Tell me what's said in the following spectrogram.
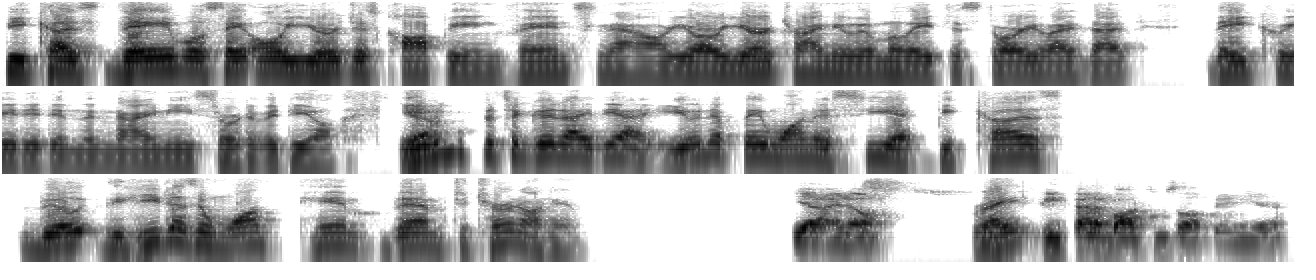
because they will say, "Oh, you're just copying Vince now. You're you're trying to emulate the storyline that." They created in the 90s, sort of a deal. Even yeah. if it's a good idea, even if they want to see it, because he doesn't want him them to turn on him. Yeah, I know. Right? He, he kind of boxed himself in here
